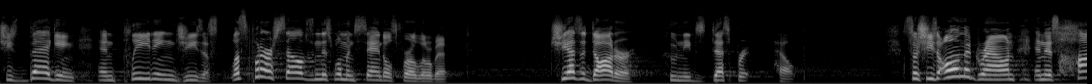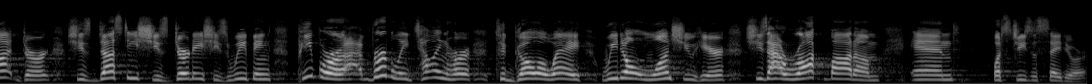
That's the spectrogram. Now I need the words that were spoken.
She's begging and pleading Jesus. Let's put ourselves in this woman's sandals for a little bit. She has a daughter who needs desperate help. So she's on the ground in this hot dirt. She's dusty, she's dirty, she's weeping. People are verbally telling her to go away. We don't want you here. She's at rock bottom. And what's Jesus say to her?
